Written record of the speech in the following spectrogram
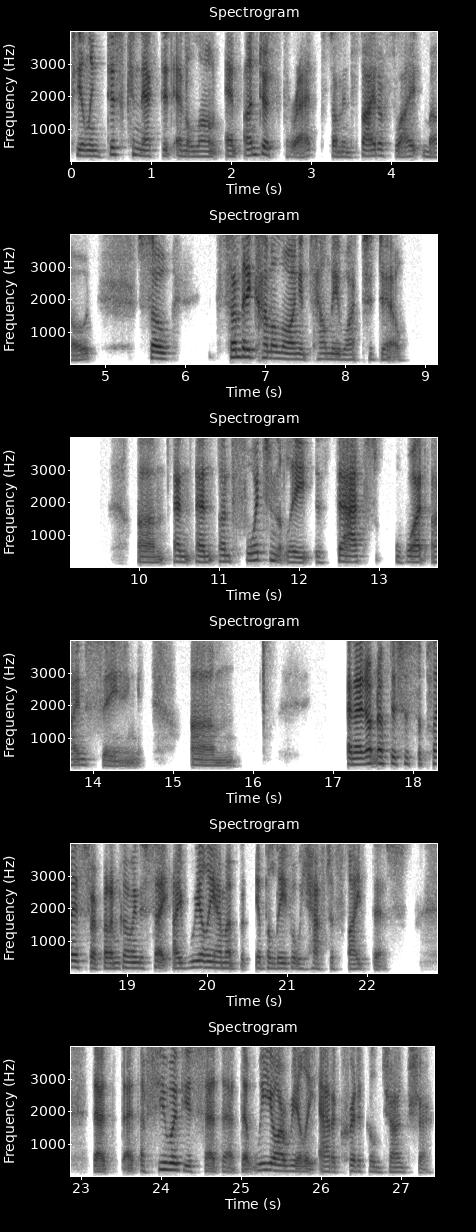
feeling disconnected and alone and under threat. So I'm in fight or flight mode. So somebody come along and tell me what to do. Um, and, and unfortunately, that's what I'm seeing. Um, and I don't know if this is the place for it, but I'm going to say I really am a, a believer we have to fight this that, that a few of you said that, that we are really at a critical juncture.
